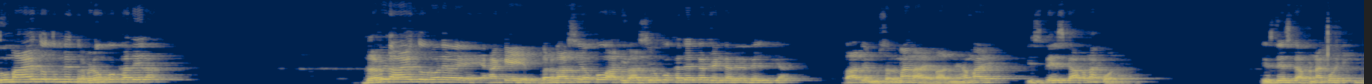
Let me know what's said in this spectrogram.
तुम आए तो तुमने द्रविड़ों को खदेरा द्रविड़ आए तो उन्होंने यहाँ के वनवासियों को, आदिवासियों को खदेर कर जंगल में भेज दिया। बाद में मुसलमान आए, बाद में हम आए। इस देश का अपना कौन है? इस देश का अपना कोई नहीं।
